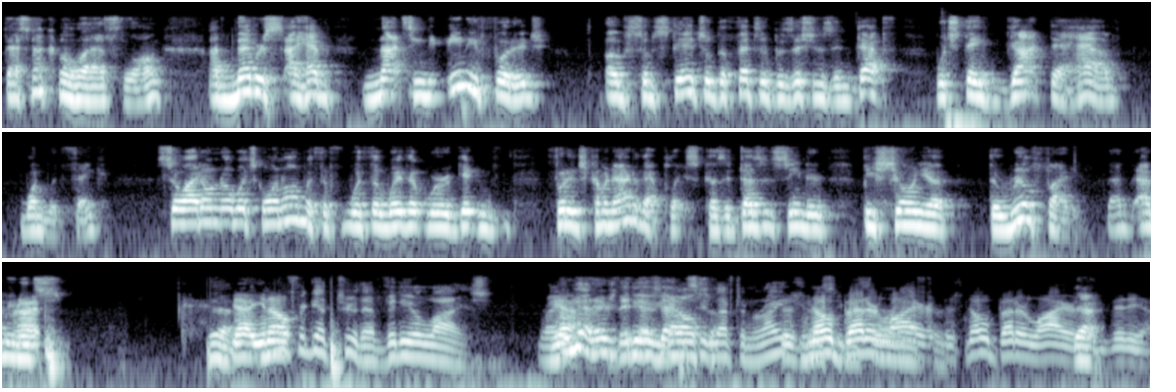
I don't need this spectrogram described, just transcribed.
that's not going to last long. I've never, s- I have not seen any footage of substantial defensive positions in depth, which they've got to have, one would think. So I don't know what's going on with the with the way that we're getting footage coming out of that place because it doesn't seem to be showing you the real fighting. I, I mean, Right. it's yeah. Yeah, you know, Don't forget too that video lies. Right? Oh, yeah, there's- video there's you that also. see left and right. there's no better liar. There's no better liar Yeah. than video.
